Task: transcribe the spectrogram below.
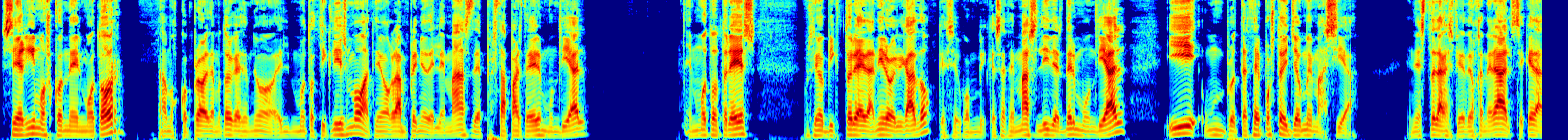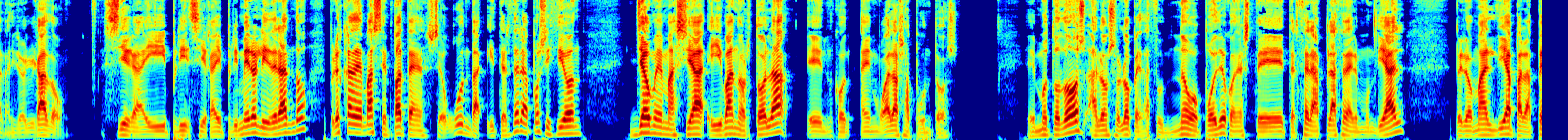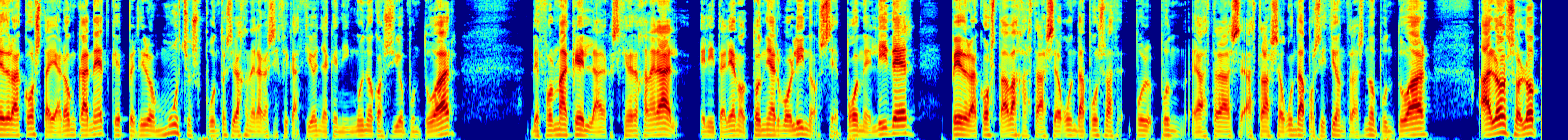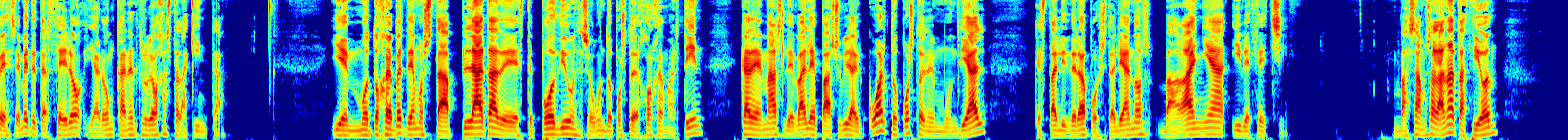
Seguimos con el motor, vamos con pruebas de motor, que es el motociclismo, ha tenido gran premio de Le de esta parte del mundial. En Moto 3 hemos tenido victoria de Daniel Olgado, que se, que se hace más líder del mundial, y un tercer puesto de Jaume Masia. En esto la clasificación general se queda Daniel Olgado sigue ahí, sigue ahí primero liderando, pero es que además se empata en segunda y tercera posición Jaume Masia e Iván Ortola en, en a puntos. En Moto 2, Alonso López hace un nuevo podio con este tercera plaza del Mundial, pero mal día para Pedro Acosta y Aaron Canet que perdieron muchos puntos y bajan de la clasificación ya que ninguno consiguió puntuar. De forma que en la clasificación general el italiano Tony Arbolino se pone líder, Pedro Acosta baja hasta la segunda, hasta, la segunda posición tras no puntuar, Alonso López se mete tercero y Aaron Canet creo que baja hasta la quinta. Y en MotoGP tenemos esta plata de este podio, en el segundo puesto de Jorge Martín, que además le vale para subir al cuarto puesto en el Mundial, que está liderado por los italianos Bagaña y Bececchi. Pasamos a la natación,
